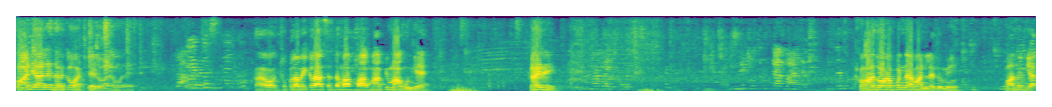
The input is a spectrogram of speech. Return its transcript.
पाणी आल्यासारखं वाटतंय डोळ्यामध्ये. काय बा, चुकला विकला असेल तर माप मा- माफी मागून घ्या. काय रे? काळद्वारा पण नाही बांधलंय तुम्ही. बांधून घ्या.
